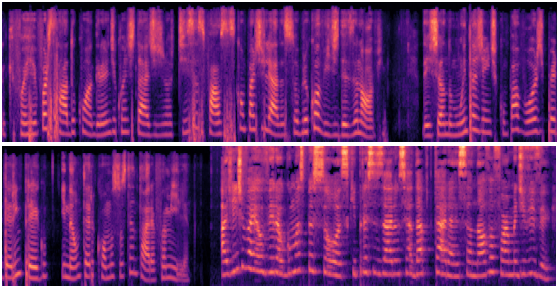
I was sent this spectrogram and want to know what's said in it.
o que foi reforçado com a grande quantidade de notícias falsas compartilhadas sobre o Covid-19, deixando muita gente com pavor de perder emprego e não ter como sustentar a família. A gente vai ouvir algumas pessoas que precisaram se adaptar a essa nova forma de viver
